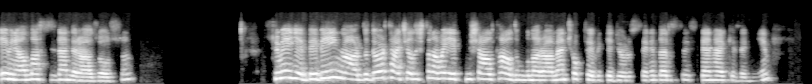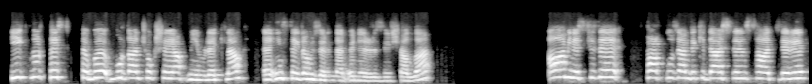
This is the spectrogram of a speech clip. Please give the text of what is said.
Emine Allah sizden de razı olsun. Sümeyye bebeğin vardı. Dört ay çalıştın ama 76 aldım buna rağmen. Çok tebrik ediyoruz seni. Darısı isteyen herkese diyeyim. İlknur test kitabı buradan çok şey yapmayayım reklam. Ee, Instagram üzerinden öneririz inşallah. Amine size farklı uzemdeki derslerin saatleri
